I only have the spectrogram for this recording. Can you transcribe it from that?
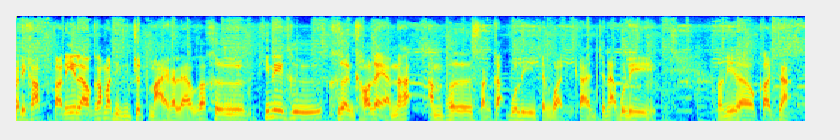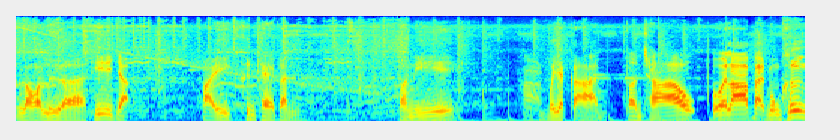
วัสดีครับ ตอนนี้เราก็มาถึงจุดหมายกันแล้วก็คือที่นี่คือเขื่อนเขาแหลมนะฮะอำเภอสังขบุรีจังหวัดกาญจนบุรี ตอนนี้เราก็จะรอเรือที่จะไปขึ้นแพกัน ตอนนี้บรรยากาศตอนเช้า เวลา8ปดโมงครึ่ง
